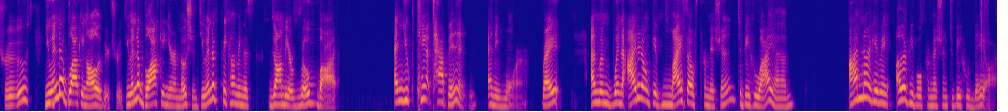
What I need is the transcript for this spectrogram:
truth, you end up blocking all of your truth. You end up blocking your emotions. You end up becoming this zombie or robot. And you can't tap in anymore, right? And when when I don't give myself permission to be who I am, I'm not giving other people permission to be who they are.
